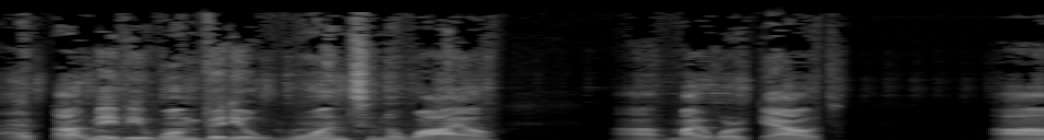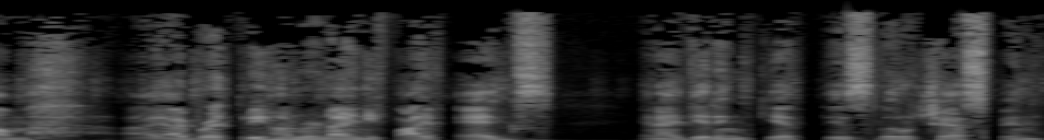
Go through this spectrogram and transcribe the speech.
I thought maybe one video once in a while uh, might work out. Um, I, I bred 395 eggs, and I didn't get this little Chespin.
